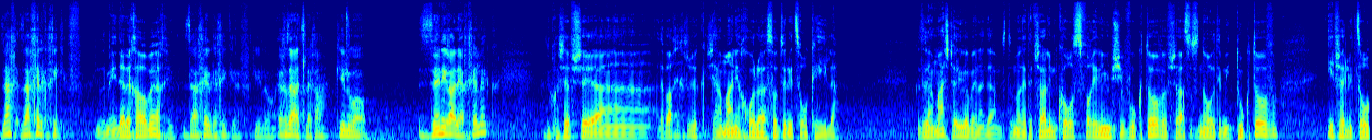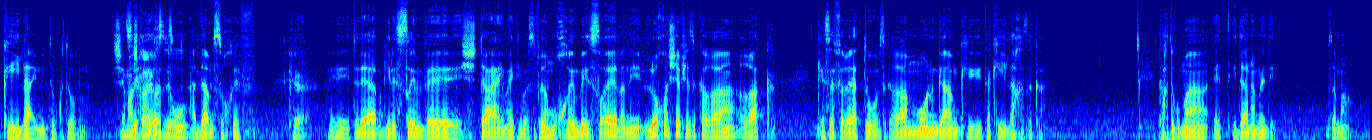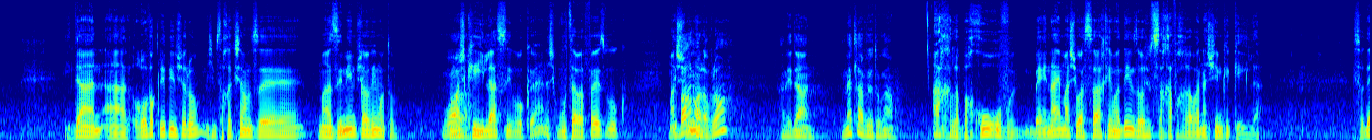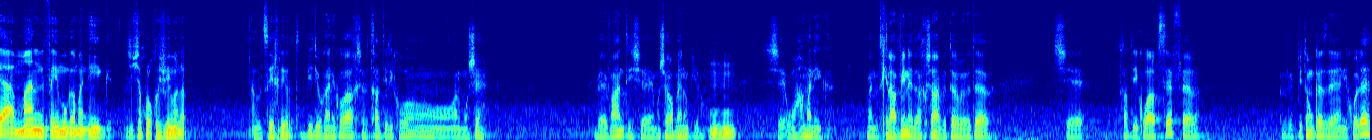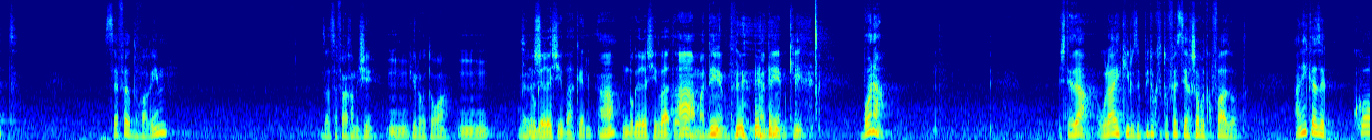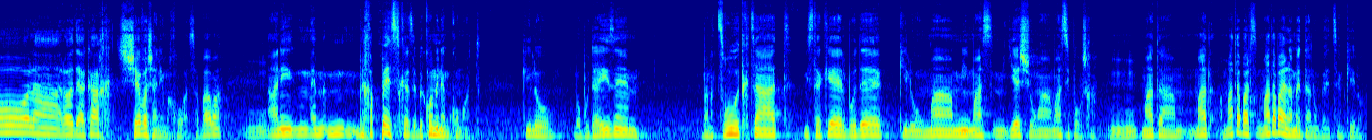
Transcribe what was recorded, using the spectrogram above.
זה, זה החלק הכי כיף. זה מעיד עליך הרבה, אחי. זה החלק הכי כיף, כאילו. איך זה היה אצלך? כאילו, זה נראה לי החלק? אני חושב שהדבר הכי חשוב שהאמן יכול לעשות זה ליצור קהילה. זה ממש תלוי בבן אדם. זאת אומרת, אפשר למכור ספרים עם שיווק טוב, אפשר לעשות סדנאות עם מיתוג טוב, אי אפשר ליצור קהילה עם מיתוג טוב. שמה צריך שקרה יחזרו. אדם סוחף. כן. אה, אתה יודע, בגיל 22 הייתי מהסופרים המוכרים בישראל, אני לא חושב שזה קרה רק כי הספר היה טוב, זה קרה המון גם כי הייתה קהילה חזקה. קח דוגמה את עידן עמדי, זמר. עידן, רוב הקליפים שלו, מי שמשחק שם זה מאזינים שאוהבים אותו. וואלה. ממש קהילה סביבו, כן, יש קבוצה בפייסבוק. משהו- דיברנו עליו, לא? על עידן. מת להביא אותו גם. אחלה בחור, ובעיניי מה שהוא עשה הכי מדהים זה לא שהוא סחף אחריו אנשים כקהילה. אז אתה יודע, האמן לפעמים הוא גם מנהיג, אני חושב שאנחנו לא חושבים עליו, אבל צריך להיות. בדיוק אני קורא עכשיו, התחלתי לקרוא על משה. והבנתי שמשה רבנו, כאילו, מהמם. שהוא המנהיג. ואני מתחיל להבין את זה עכשיו יותר ויותר. שהתחלתי לקרוא עליו ספר, ופתאום כזה אני קולט, ספר דברים, זה הספר החמישי, מהמם. כאילו, התורה. ויש- אני בוגר ישיבה, כן? אה? אני בוגר ישיבה, אתה יודע. אה, מדהים, מדהים, כי... בואנה. שתדע, אולי כאילו זה בדיוק תופס לי עכשיו בתקופה הזאת. אני כזה כל ה... לא יודע, קח שבע שנים אחורה, סבבה? אני מ- מ- מחפש כזה בכל מיני מקומות. כאילו, בבודהיזם, בנצרות קצת, מסתכל, בודק, כאילו, מה, מי, מה, ישו, מה, מה הסיפור שלך? מהמם. מה אתה, מה, מה, אתה בא, מה אתה בא ללמד אותנו בעצם, כאילו?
